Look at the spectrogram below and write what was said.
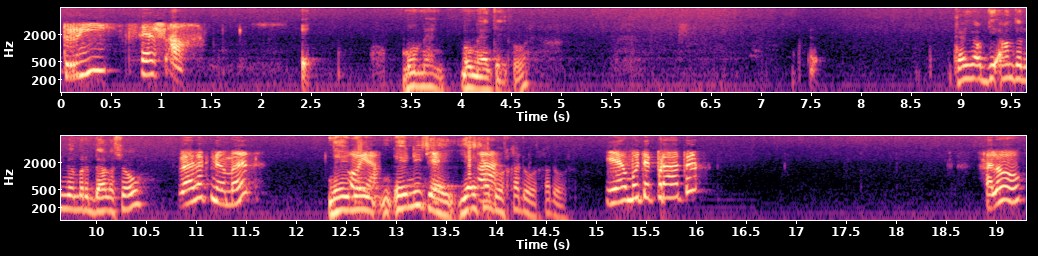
3, vers 8. Moment, moment even hoor. Kan je op die andere nummer bellen zo? Welk nummer? Nee, Oh, nee, ja. nee, niet jij. Jij gaat Ah. door, ga door, ga door. Ja, moet ik praten? Hallo?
